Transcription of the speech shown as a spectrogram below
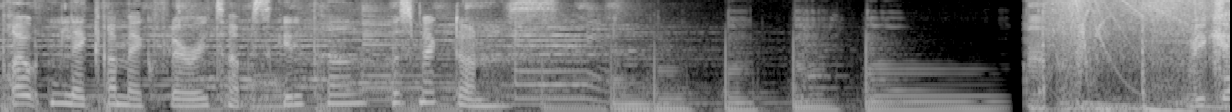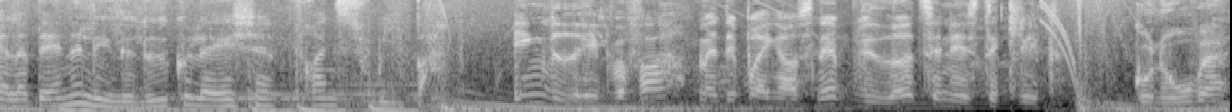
Prøv den lækre McFlurry tom skildpadde hos McDonald's. Vi kalder denne lille lydkollage en sweeper. Ingen ved helt hvorfor, men det bringer os nemt videre til næste klip. Gonova,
